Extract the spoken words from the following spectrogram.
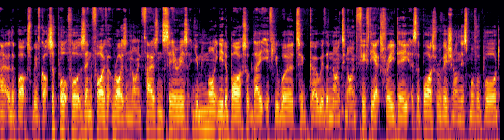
out of the box we've got support for Zen 5 Ryzen 9000 series. You might need a BIOS update if you were to go with the 9950X3D, as the BIOS revision on this motherboard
